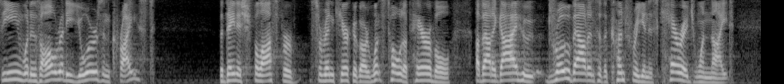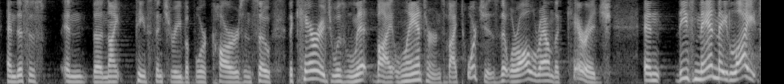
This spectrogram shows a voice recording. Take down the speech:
seeing what is already yours in Christ? The Danish philosopher Søren Kierkegaard once told a parable about a guy who drove out into the country in his carriage one night. And this is in the 19th century before cars. And so the carriage was lit by lanterns, by torches that were all around the carriage. And these man made lights,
